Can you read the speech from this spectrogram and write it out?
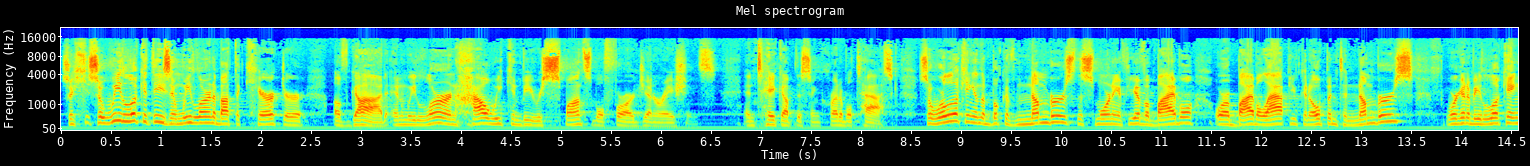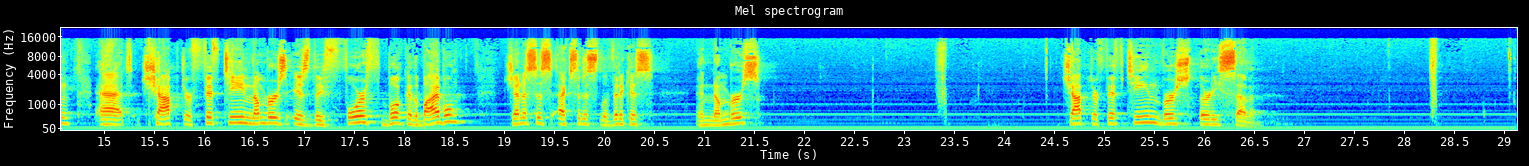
So, so we look at these and we learn about the character of God and we learn how we can be responsible for our generations and take up this incredible task. So we're looking in the book of Numbers this morning. If you have a Bible or a Bible app, you can open to Numbers. We're going to be looking at chapter 15. Numbers is the fourth book of the Bible Genesis, Exodus, Leviticus, and Numbers. Chapter 15, verse 37.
